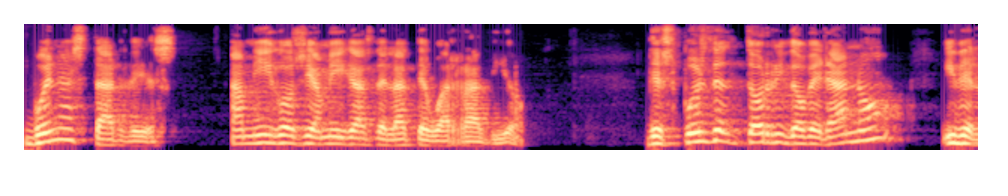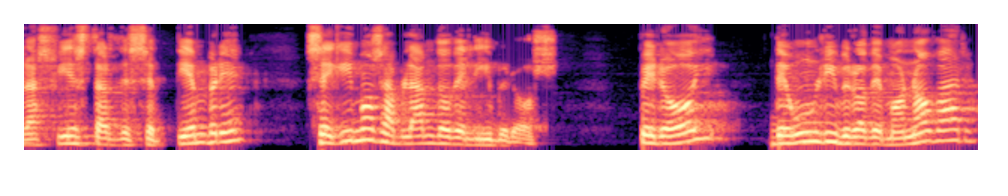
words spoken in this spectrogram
Buenas tardes, amigos y amigas de la Tegua Radio. Después del tórrido verano y de las fiestas de septiembre, seguimos hablando de libros, pero hoy de un libro de Monóvar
